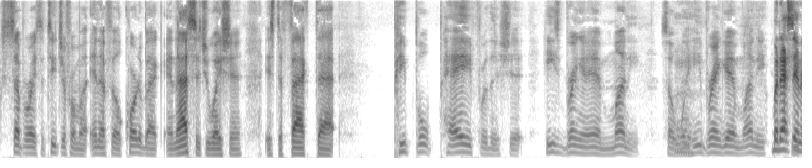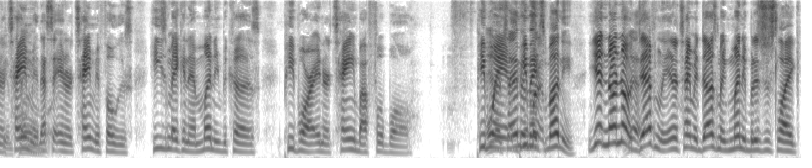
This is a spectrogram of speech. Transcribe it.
separates a teacher from an NFL quarterback in that situation is the fact that people pay for this shit. He's bringing in money. So when Mhm. he bring in money, But that's can entertainment. That's the entertainment focus. He's making that money because people are entertained by football. People Entertainment people, makes money. Yeah, no, no, Yeah. definitely. Entertainment does make money, but it's just like,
